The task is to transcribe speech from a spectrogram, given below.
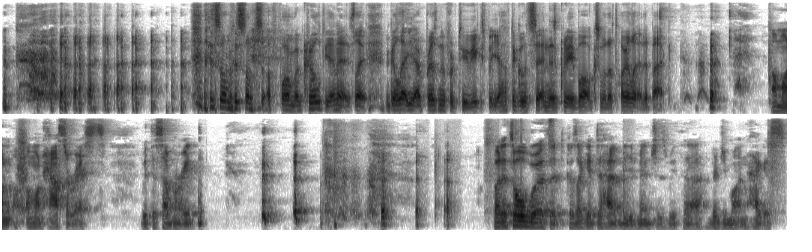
it's almost some sort of form of cruelty, isn't it? It's like we're gonna let you out of prison for two weeks, but you have to go sit in this grey box with a toilet at the back. I'm on I'm on house arrest with the submarine. But it's all worth it because I get to have the adventures with uh, Vegemite and haggis.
